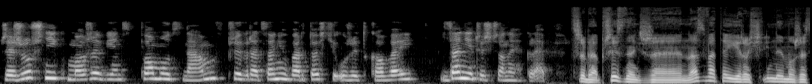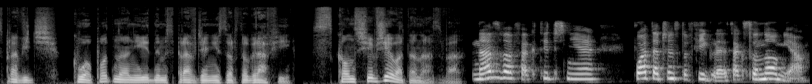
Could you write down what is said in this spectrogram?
Rzeżusznik może więc pomóc nam w przywracaniu wartości użytkowej zanieczyszczonych gleb. Trzeba przyznać, że nazwa tej rośliny może sprawić kłopot na niejednym sprawdzianie z ortografii. Skąd się wzięła ta nazwa? Nazwa faktycznie płata często figle, taksonomia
